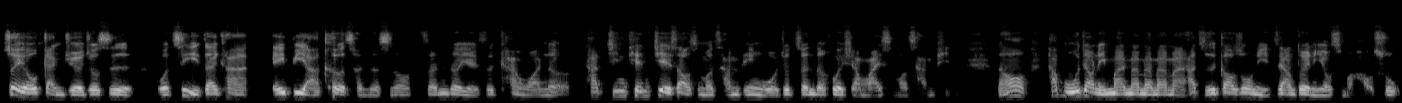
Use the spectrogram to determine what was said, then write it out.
最有感觉就是我自己在看。ABR 课程的时候，真的也是看完了。他今天介绍什么产品，我就真的会想买什么产品。然后他不会叫你买买买买买，他只是告诉你这样对你有什么好处。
